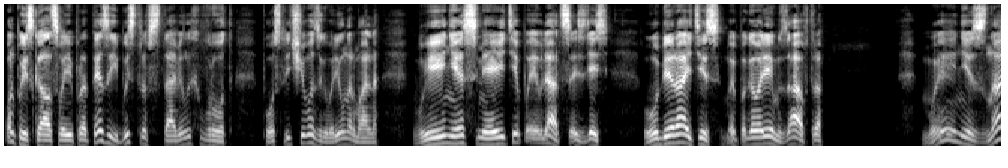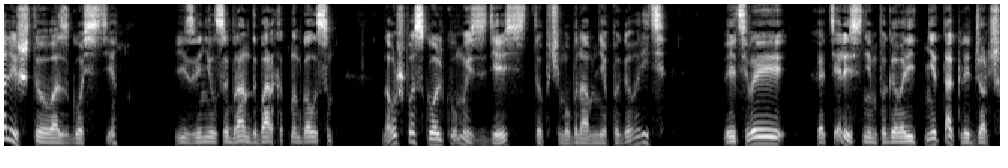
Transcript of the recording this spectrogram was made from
Он поискал свои протезы и быстро вставил их в рот, после чего заговорил нормально. — Вы не смеете появляться здесь. Убирайтесь, мы поговорим завтра. — Мы не знали, что у вас гости, — извинился Бранд бархатным голосом. — Но уж поскольку мы здесь, то почему бы нам не поговорить? Ведь вы хотели с ним поговорить, не так ли, Джордж?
